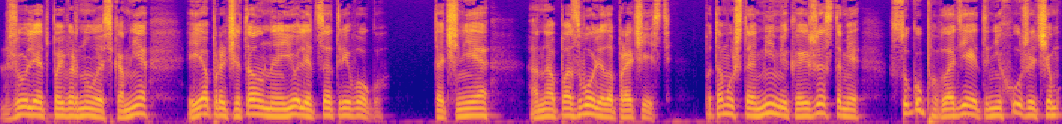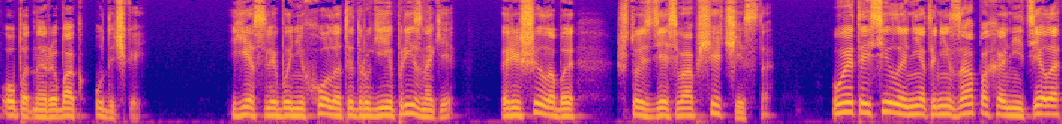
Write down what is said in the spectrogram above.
Джулиет повернулась ко мне, и я прочитал на ее лице тревогу. Точнее, она позволила прочесть, потому что мимикой и жестами сугуб владеет не хуже, чем опытный рыбак удочкой. Если бы не холод и другие признаки, решила бы, что здесь вообще чисто. У этой силы нет ни запаха, ни тела,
